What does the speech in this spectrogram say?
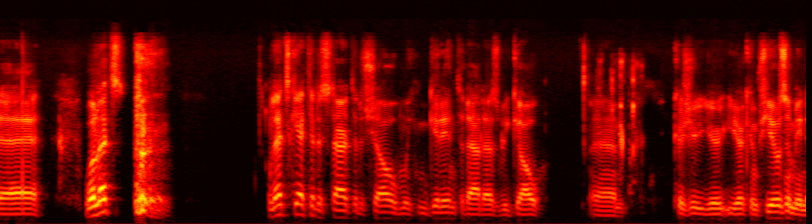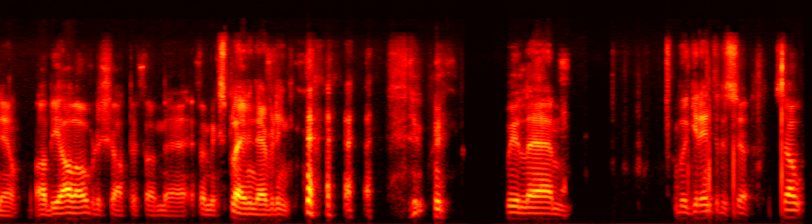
Uh, well, let's let's get to the start of the show, and we can get into that as we go. Because um, you're, you're you're confusing me now. I'll be all over the shop if I'm uh, if I'm explaining everything. we'll um we'll get into the show. So,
